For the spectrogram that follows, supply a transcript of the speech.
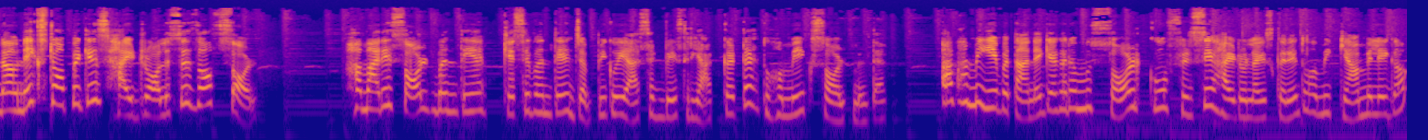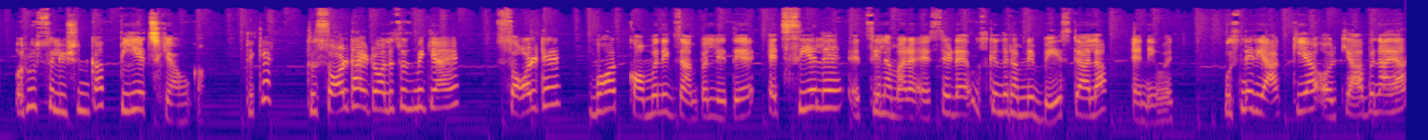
Now next topic is hydrolysis of salt हमारे सॉल्ट बनते हैं, कैसे बनते हैं? जब भी कोई एसिड बेस रिएक्ट करता है तो हमें एक सॉल्ट मिलता है। अब हमें ये बताना है कि अगर हम उस सॉल्ट को फिर से हाइड्रोलाइज करें तो हमें क्या मिलेगा और उस सोल्यूशन का पीएच क्या होगा? ठीक है? तो सॉल्ट हाइड्रोलिसिस में क्या है? सॉल्ट है, बहुत कॉमन एग्ज़ाम्पल लेते हैं। एच है एच हमारा एसिड है, उसके अंदर हमने बेस डाला एन उसने रिएक्ट किया और क्या बनाया?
